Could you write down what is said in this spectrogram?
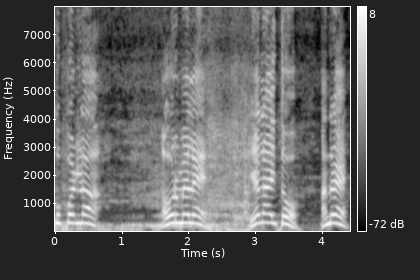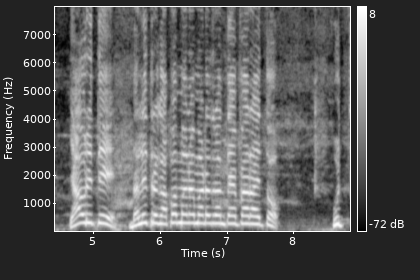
ಕುಪ್ಪಣ್ಣ ಅವ್ರ ಮೇಲೆ ಏನಾಯಿತು? ಅಂದರೆ ಯಾವ ರೀತಿ ದಲಿತರಿಗೆ ಅಪಮಾನ ಮಾಡಿದ್ರಂತ ಎಫ್ ಐ ಆರ್ ಆಯಿತು. ಹುಚ್ಚ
